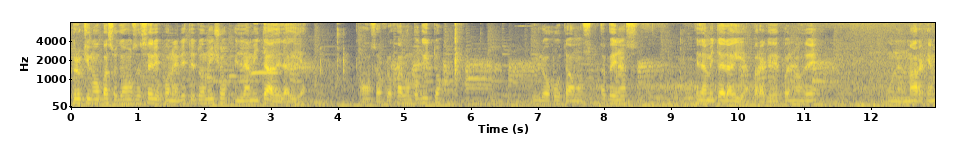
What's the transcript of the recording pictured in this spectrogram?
próximo paso que vamos a hacer es poner este tornillo en la mitad de la guía. Vamos a aflojarlo un poquito y lo ajustamos apenas en la mitad de la guía para que después nos dé un margen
